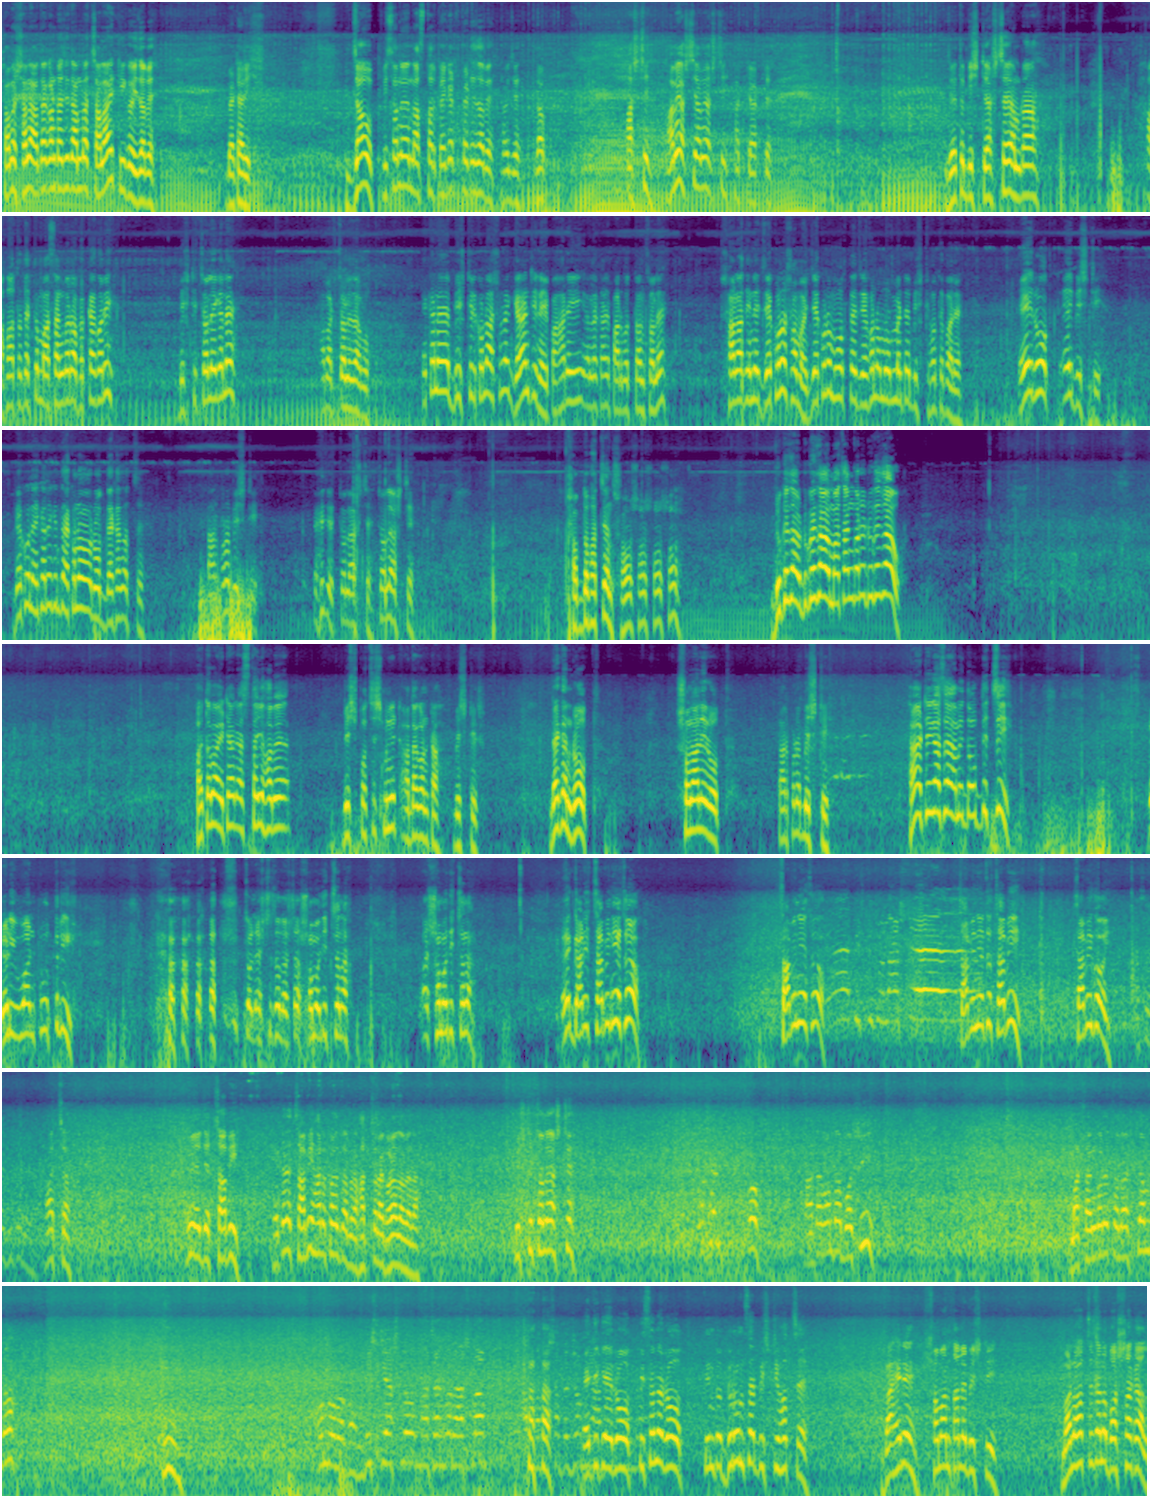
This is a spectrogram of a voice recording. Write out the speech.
সমস্যা না আধা ঘণ্টা যদি আমরা চালাই, ঠিক হয়ে যাবে ব্যাটারি। যাও, পিছনে নাস্তার প্যাকেট ফেটে যাবে। ওই যে, যাও। আসছি, আমি আসছি আমি আসছি। হাঁটতে হাঁটতে যেহেতু বৃষ্টি আসছে, আমরা আপাতত একটু মাসাঙ্গর অপেক্ষা করি। বৃষ্টি চলে গেলে আবার চলে যাব। এখানে বৃষ্টির কোনো আসলে গ্যারান্টি নেই। পাহাড়ি এলাকায়, পার্বত্য অঞ্চলে। সারাদিনে যে কোনো সময়, যে কোনো মুহূর্তে, যে কোনো মুভমেন্টে বৃষ্টি হতে পারে। এই রোদ, এই বৃষ্টি। দেখুন, এখানে কিন্তু এখনও রোদ দেখা যাচ্ছে। তারপরে বৃষ্টি। এই যে, চলে আসছে চলে আসছে। শব্দ পাচ্ছেন? শো শো শো শো। ঢুকে যাও ঢুকে যাও মাচাঙ্গরে ঢুকে যাও। হয়তোবা এটার স্থায়ী হবে বিশ পঁচিশ মিনিট, আধা ঘণ্টা বৃষ্টির। দেখেন রোদ। সোনালি রোদ, তারপরে বৃষ্টি। হ্যাঁ ঠিক আছে, আমি দৌড় দিচ্ছি। রেডি ওয়ান টু থ্রি চলে আসছে চলে আসছে আর সময় দিচ্ছে না। আর সময় দিচ্ছে না। এই গাড়ির চাবি নিয়েছো? চাবি নিয়েছো? চাবি নিয়েছো, চাবি? চাবি কই? আচ্ছা। এই যে চাবি, এখানে চাবি হার করা যাবে না হাত ছাড়া ঘোরা যাবে না। বৃষ্টি চলে আসছে। ও আধা ঘণ্টা বসি। মাসাঙ্গরে চলে আসছি আমরা। অন্যরকম বৃষ্টি আসলো আসলাম। এদিকে রোদ পিছনে রোদ কিন্তু দুরুমসে বৃষ্টি হচ্ছে। বাইরে সমান তালে বৃষ্টি। মনে হচ্ছে যেন বর্ষাকাল।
